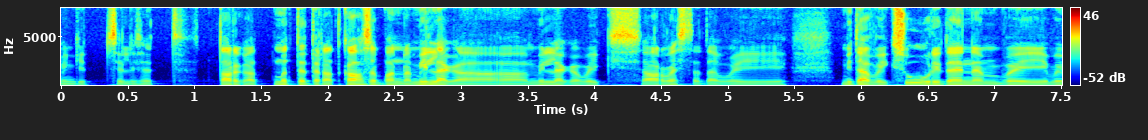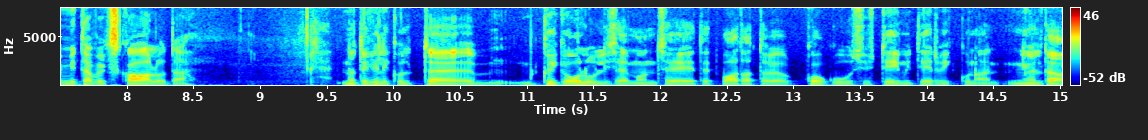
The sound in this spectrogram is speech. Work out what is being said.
mingid sellised targad mõtteterad kaasa panna, millega, millega võiks arvestada või mida võiks uurida ennem või, või mida võiks kaaluda? No tegelikult äh, kõige olulisem on see, et, et vaadata kogu süsteemi tervikuna nii-öelda,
